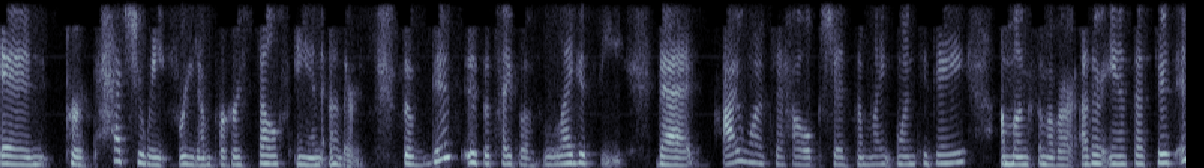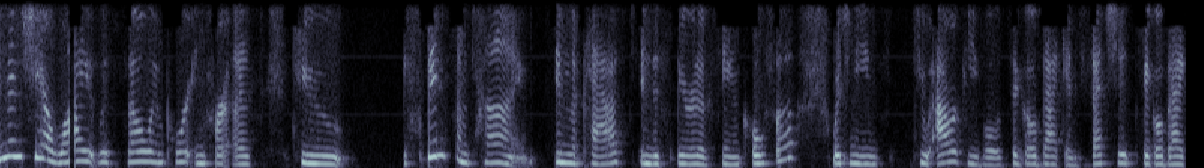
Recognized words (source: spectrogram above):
and perpetuate freedom for herself and others. So this is the type of legacy that I want to help shed some light on today among some of our other ancestors and then share why it was so important for us to spend some time in the past in the spirit of Sankofa, which means to our people to go back and fetch it, to go back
